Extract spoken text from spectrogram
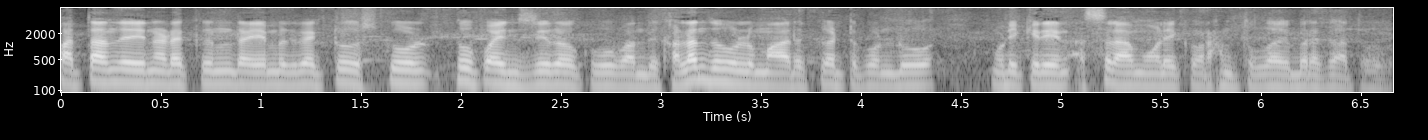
பத்தாந்தேதி நடக்கின்ற எமது வெக் டூ ஸ்கூல் டூ பாயிண்ட் ஜீரோக்கு வந்து கலந்து கொள்ளுமாறு கேட்டுக்கொண்டு முடிக்கிறேன். அஸ்லாம் வலைக்கம் வரமத்துல்லா வபரகாத்துஹு.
